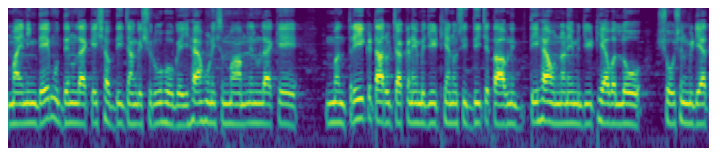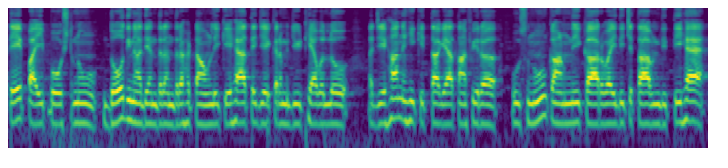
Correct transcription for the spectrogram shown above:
ਮਾਈਨਿੰਗ ਦੇ ਮੁੱਦੇ ਨੂੰ ਲੈ ਕੇ ਸ਼ਬਦੀ ਜੰਗ ਸ਼ੁਰੂ ਹੋ ਗਈ ਹੈ। ਹੁਣ ਇਸ ਮਾਮਲੇ ਨੂੰ ਲੈ ਕੇ ਮੰਤਰੀ ਕਟਾਰੂ ਚੱਕ ਨੇ ਮਜੀਠੀਆ ਨੂੰ ਸਿੱਧੀ ਚੇਤਾਵਨੀ ਦਿੱਤੀ ਹੈ। ਉਹਨਾਂ ਨੇ ਮਜੀਠੀਆ ਵੱਲੋਂ ਸੋਸ਼ਲ ਮੀਡੀਆ ਤੇ ਪਾਈ ਪੋਸਟ ਨੂੰ 2 ਦਿਨਾਂ ਦੇ ਅੰਦਰ ਅੰਦਰ ਹਟਾਉਣ ਲਈ ਕਿਹਾ ਤੇ ਜੇਕਰ ਮਜੀਠੀਆ ਵੱਲੋਂ ਅਜਿਹਾ ਨਹੀਂ ਕੀਤਾ ਗਿਆ ਤਾਂ ਫਿਰ ਉਸ ਨੂੰ ਕਾਨੂੰਨੀ ਕਾਰਵਾਈ ਦੀ ਚੇਤਾਵਨੀ ਦਿੱਤੀ ਹੈ।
